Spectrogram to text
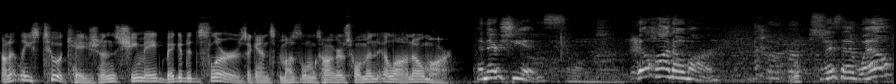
On at least two occasions, she made bigoted slurs against Muslim Congresswoman Ilhan Omar. And there she is, Ilhan Omar. Oops. And I said, well,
